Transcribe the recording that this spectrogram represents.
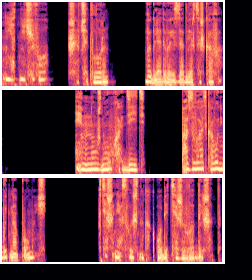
Нет ничего, шепчет Лорен, выглядывая из-за дверцы шкафа. Им нужно уходить, позвать кого-нибудь на помощь. В тишине слышно, как обе тяжело дышат.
